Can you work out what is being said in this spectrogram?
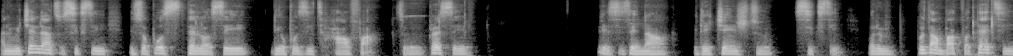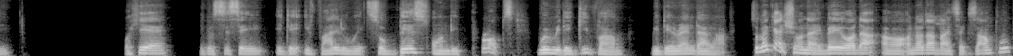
and we change down to 60, it's supposed to tell us, say, the opposite how far. So we press save. This is say now it change to 60. But if we put them back for 30, for here, you can see say it they evaluate. So based on the props where we they give them, we they render them. So make I show now very other uh, another nice example.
